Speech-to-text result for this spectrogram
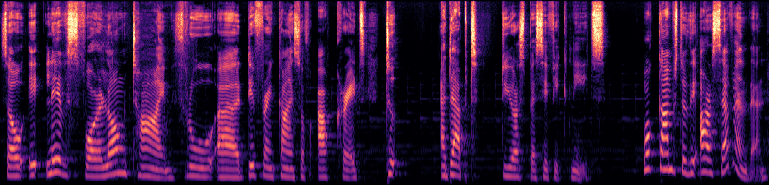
So it lives for a long time through uh, different kinds of upgrades to adapt to your specific needs. What comes to the R7 then?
